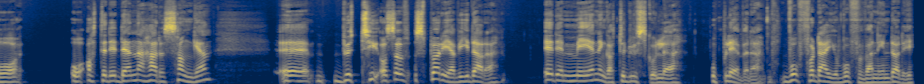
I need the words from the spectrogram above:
Og, og at det er denne her sangen eh, bety, Og så spør jeg videre. Er det meninga at du skulle oppleve det? Hvorfor deg, og hvorfor venninna di?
